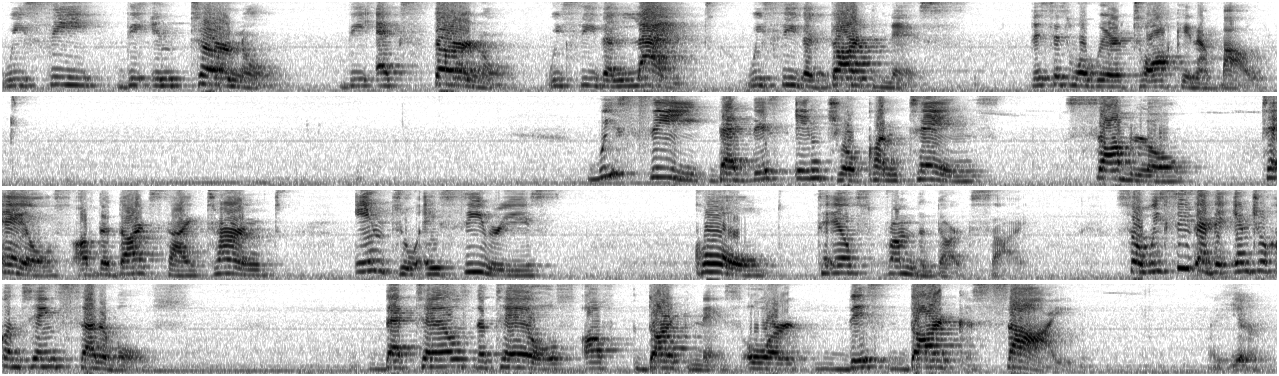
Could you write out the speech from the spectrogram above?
We see the internal, the external. We see the light. We see the darkness. This is what we're talking about. We see that this intro contains subtle tales of the dark side turned into a series called Tales from the Dark Side. So we see that the intro contains syllables that tells the tales of darkness or this dark side. Right here.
